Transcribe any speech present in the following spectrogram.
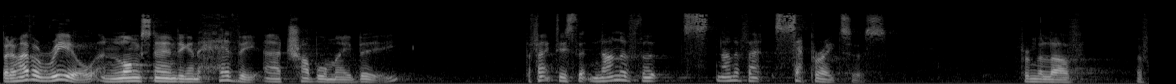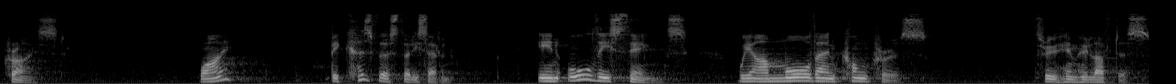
But however real and long standing and heavy our trouble may be, the fact is that none of, the, none of that separates us from the love of Christ. Why? Because, verse 37, in all these things we are more than conquerors through him who loved us.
